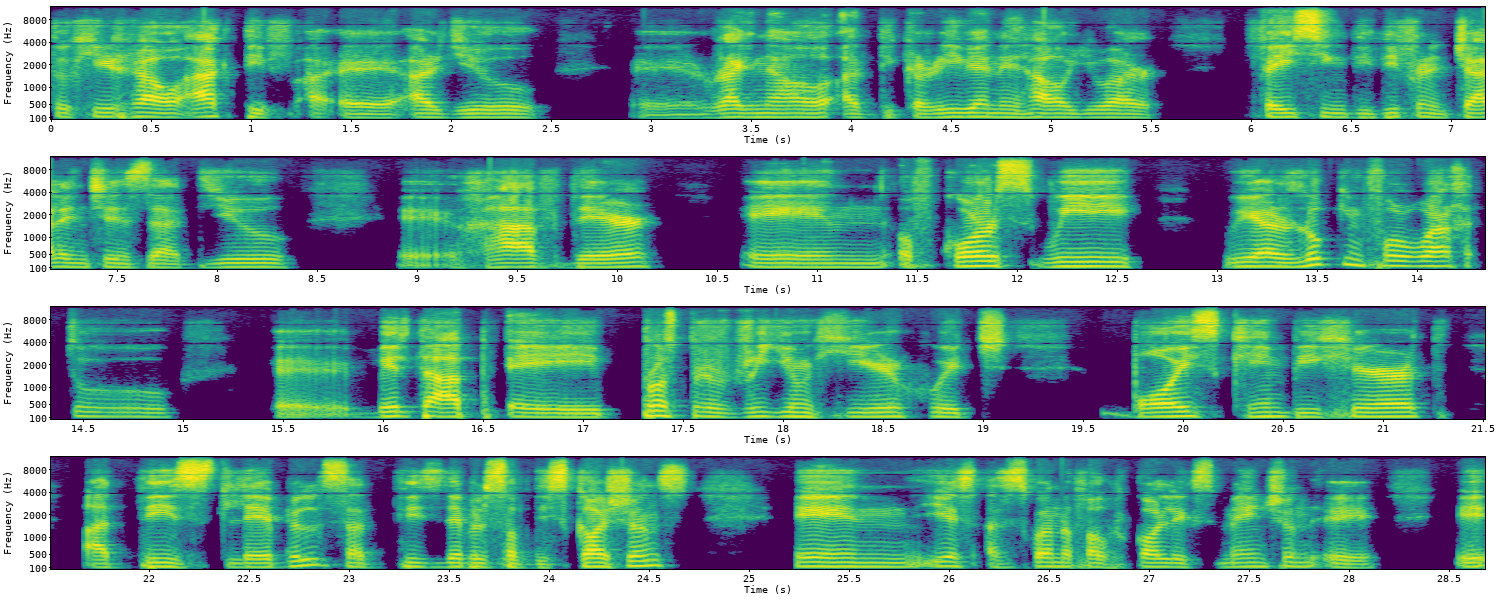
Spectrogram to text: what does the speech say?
to hear how active uh, are you uh, right now at the Caribbean and how you are facing the different challenges that you uh, have there. And of course, we, we are looking forward to uh, build up a prosperous region here, which voice can be heard at these levels, at these levels of discussions, and yes, as one of our colleagues mentioned, uh, uh,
